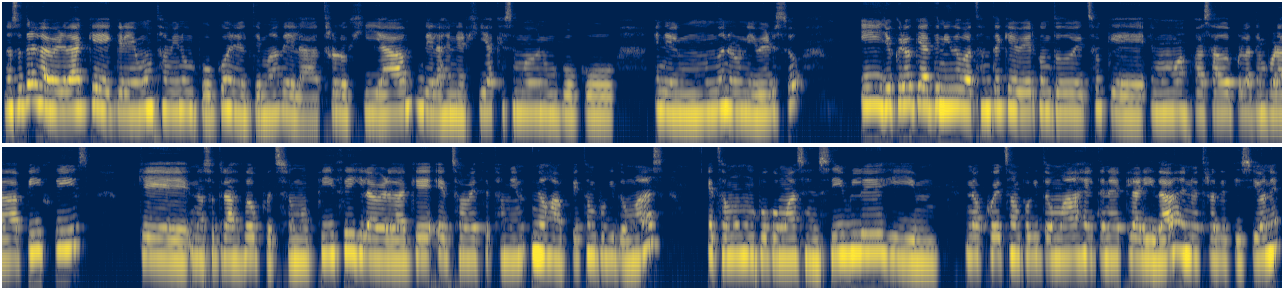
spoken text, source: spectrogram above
nosotros la verdad que creemos también un poco en el tema de la astrología, de las energías que se mueven un poco en el mundo, en el universo. Y yo creo que ha tenido bastante que ver con todo esto que hemos pasado por la temporada Piscis, que nosotras dos pues somos Piscis y la verdad que esto a veces también nos afecta un poquito más. Estamos un poco más sensibles y nos cuesta un poquito más el tener claridad en nuestras decisiones.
